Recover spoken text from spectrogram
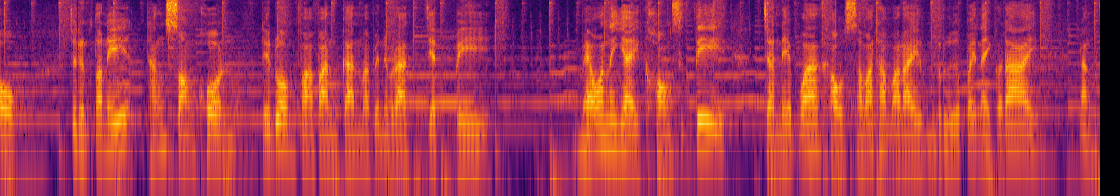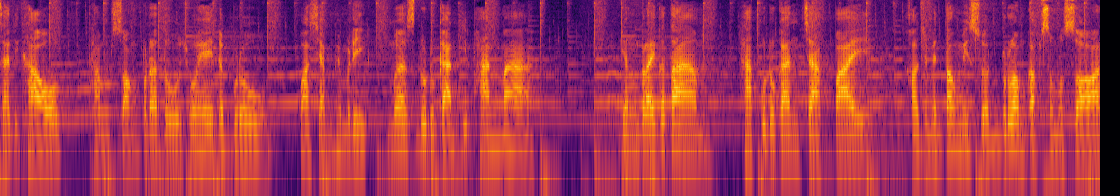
2016 จนถึงตอนนี้ทั้ง 2 คนได้ร่วมฝ่าฟันกันมาเป็นเวลา 7 ปี แม้ว่าในใหญ่ของซิตี้จะเหน็บว่าเขาสามารถทำอะไรหรือไปไหนก็ได้ หลังจากที่เขาทำสองประตูช่วยให้เดอะบรูคว้าแชมป์พรีเมียร์ลีกเมื่อฤดูกาลที่ผ่านมา อย่างไรก็ตาม หากกุดูกันจากไป เขาจะเป็นต้องมีส่วนร่วมกับสโมสร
